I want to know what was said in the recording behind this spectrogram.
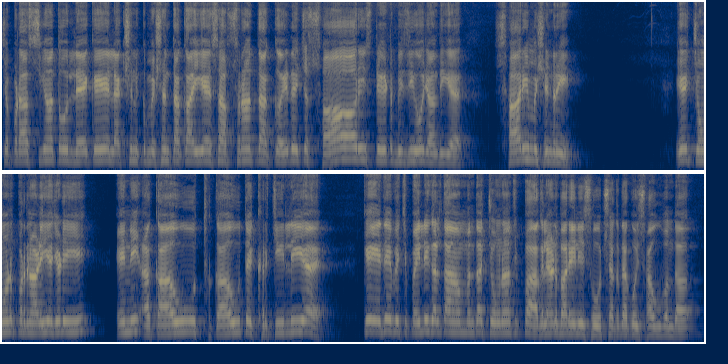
ਚਪੜਾਸੀਆਂ ਤੋਂ ਲੈ ਕੇ ਇਲੈਕਸ਼ਨ ਕਮਿਸ਼ਨ ਤੱਕ ਆਈਐਸ ਅਫਸਰਾਂ ਤੱਕ, ਇਹਦੇ ਚ ਸਾਰੀ ਸਟੇਟ ਬਿਜ਼ੀ ਹੋ ਜਾਂਦੀ ਹੈ, ਸਾਰੀ ਮਸ਼ੀਨਰੀ। ਇਹ ਚੋਣ ਪ੍ਰਣਾਲੀ ਹੈ ਜਿਹੜੀ ਇੰਨੀ ਅਕਾਊ ਥਕਾਊ ਤੇ ਖਰਚੀਲੀ ਹੈ। ਕਿ ਇਹਦੇ ਵਿੱਚ ਪਹਿਲੀ ਗੱਲ ਤਾਂ ਆਮ ਬੰਦਾ ਚੋਣਾਂ 'ਚ ਭਾਗ ਲੈਣ ਬਾਰੇ ਨਹੀਂ ਸੋਚ ਸਕਦਾ ਕੋਈ ਸਾਊ ਬੰਦਾ।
